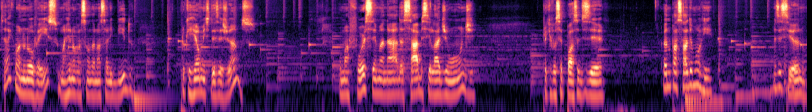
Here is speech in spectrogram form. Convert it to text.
Será que o ano novo é isso? Uma renovação da nossa libido para o que realmente desejamos? uma força emanada, sabe-se lá de onde, para que você possa dizer: ano passado eu morri, mas esse ano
